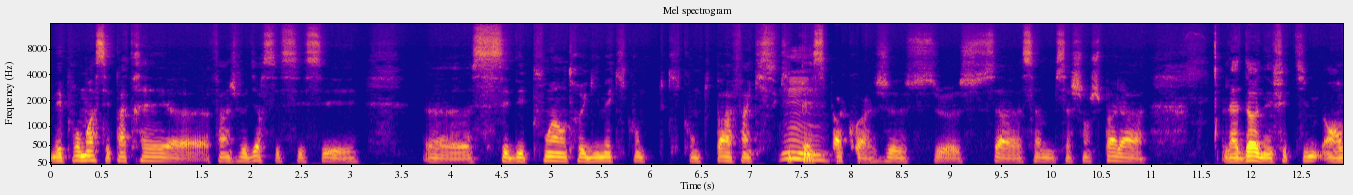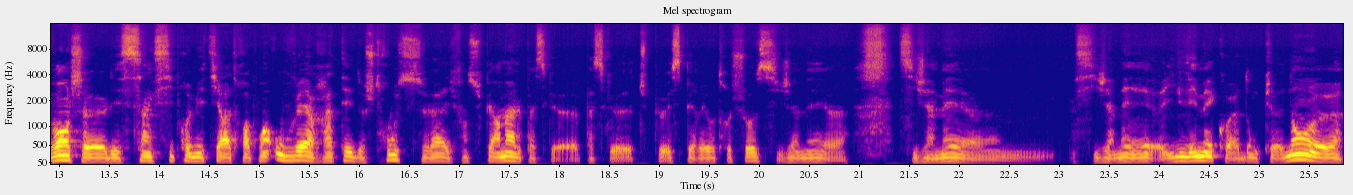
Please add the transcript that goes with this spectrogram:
mais pour moi c'est pas très euh, enfin je veux dire c'est c'est c'est euh, c'est des points entre guillemets qui comptent qui comptent pas enfin qui qui mmh. pèsent pas quoi. Je, ça ça ça change pas la la donne effectivement. En revanche euh, les 5 6 premiers tirs à 3 points ouverts ratés de Strauss ceux-là ils font super mal parce que parce que tu peux espérer autre chose si jamais si jamais si jamais il les met quoi. Donc non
